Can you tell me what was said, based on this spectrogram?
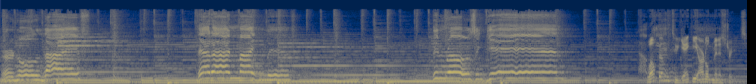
eternal life that I might live, then rose again. How Welcome to Yankee Arnold Ministries.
